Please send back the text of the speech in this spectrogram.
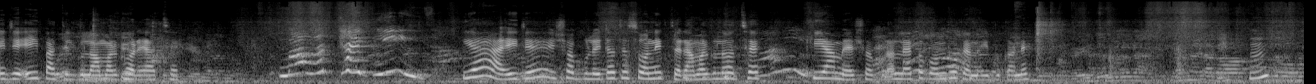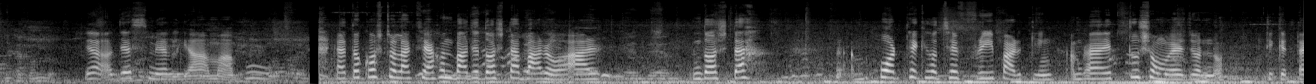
এই যে এই পাতিলগুলো আমার ঘরে আছে. ইয়া এই যে এই সবগুলো এটা হচ্ছে সোনিক স্যার আমারগুলো হচ্ছে কিয়ামের সবগুলো। এত গন্ধ কেন এই দোকানে? হুম? ইয়া দে স্মেল ইয়া মাবু এত কষ্ট লাগছে এখন বাজে দশটা বারো আর দশটা পর থেকে হচ্ছে ফ্রি পার্কিং আমরা একটু সময়ের জন্য টিকিটটা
